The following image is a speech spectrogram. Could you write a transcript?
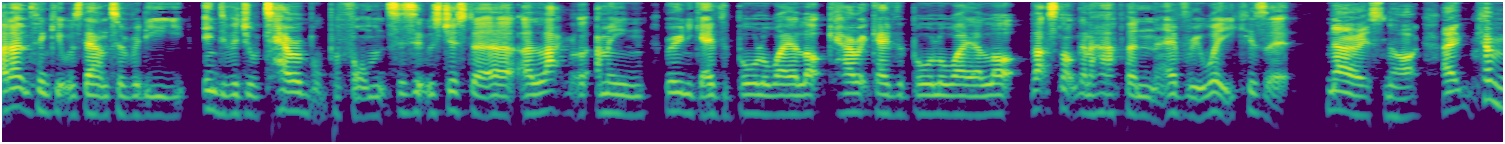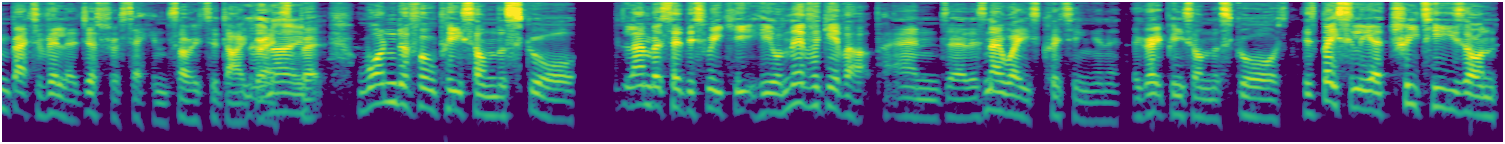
I don't think it was down to really individual terrible performances. It was just a, a lack. I mean, Rooney gave the ball away a lot. Carrick gave the ball away a lot. That's not going to happen every week, is it? No, it's not. Uh, coming back to Villa just for a second, sorry to digress, no, no. but wonderful piece on the score. Lambert said this week he, will never give up and uh, there's no way he's quitting and a, a, great piece on the score is basically a treatise on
